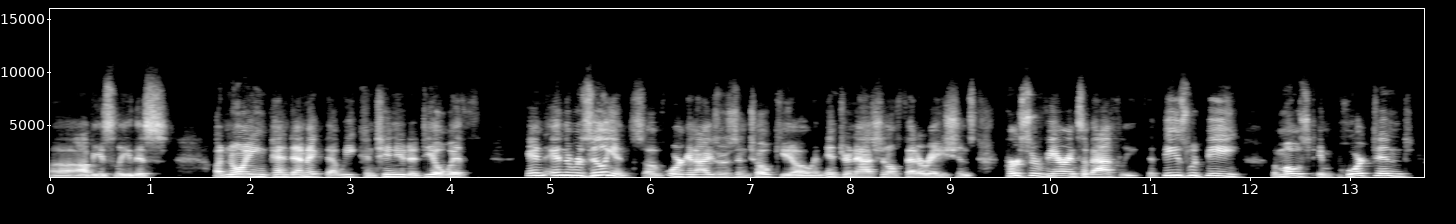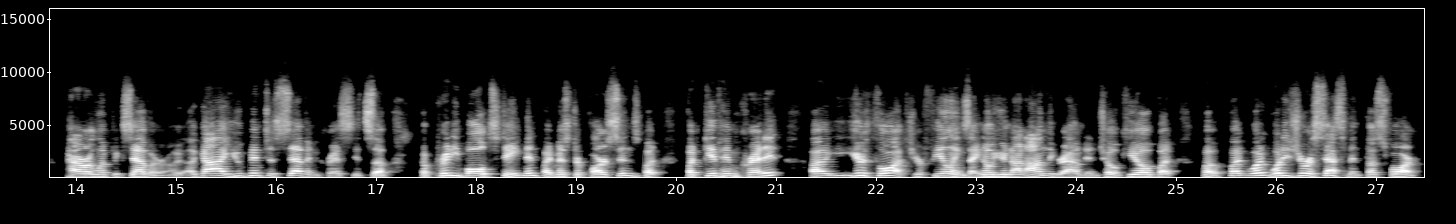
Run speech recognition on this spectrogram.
uh, obviously this annoying pandemic that we continue to deal with, and, and the resilience of organizers in Tokyo and international federations, perseverance of athletes, that these would be the most important Paralympics ever. A, a, guy you've been to seven, Chris. It's a, a pretty bold statement by Mr. Parsons, but but give him credit. Uh, your thoughts, your feelings. I know you're not on the ground in Tokyo, but but but what what is your assessment thus far?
